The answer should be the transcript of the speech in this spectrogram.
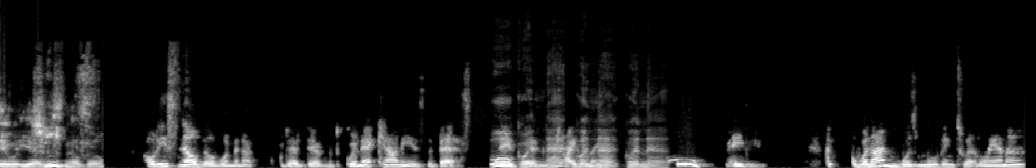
It was yeah, Jeez. Snellville. Oh, these Snellville women are. They're, they're, Gwinnett County is the best. Ooh, They're- they're Gwinnett. Gwinnett, Gwinnett. Ooh, baby. When I was moving to Atlanta,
